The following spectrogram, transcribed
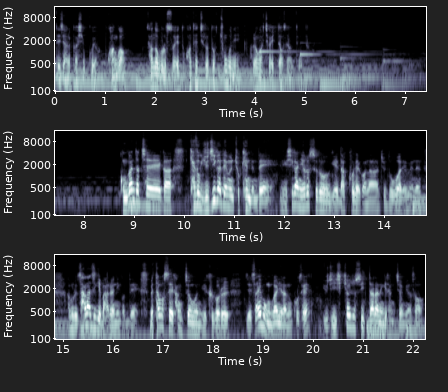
되지 않을까 싶고요. 관광 산업으로서의 또 컨텐츠로도 충분히 활용 가치가 있다고 생각됩니다. 공간 자체가 계속 유지가 되면 좋겠는데 시간이 흐를수록 이게 낙후되거나 좀 노후화되면은 아무래도 사라지기 마련인 건데 메타버스의 강점은 그거를 이제 사이버 공간이라는 곳에 유지시켜줄 수 있다라는 게 장점이어서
